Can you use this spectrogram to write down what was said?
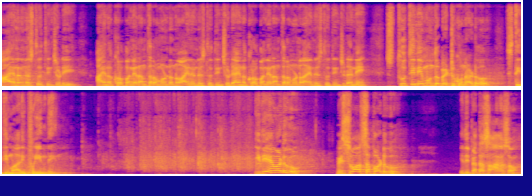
ఆయనను స్థుతించుడి ఆయన కృప నిరంతరం ఉండును ఆయనను స్తుతించుడి. ఆయన కృప నిరంతరం ఉండును ఆయన స్థుతించుడని స్థుతిని ముందు పెట్టుకున్నాడు. స్థితి మారిపోయింది. ఇదేం అడుగు? విశ్వాసపు అడుగు. ఇది పెద్ద సాహసం.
